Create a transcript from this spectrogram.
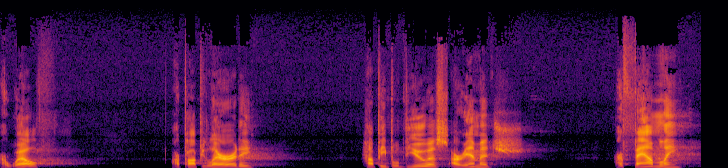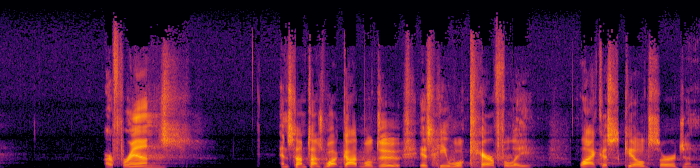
our wealth, our popularity, how people view us, our image, our family, our friends. And sometimes what God will do is He will carefully, like a skilled surgeon,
